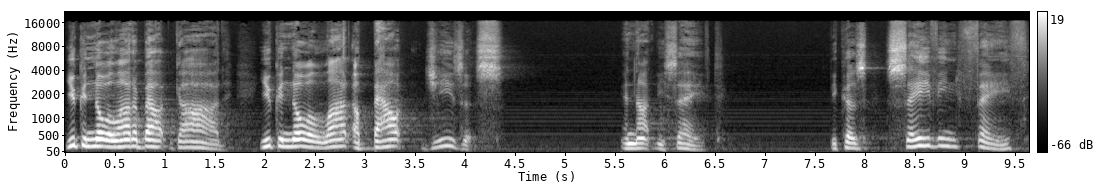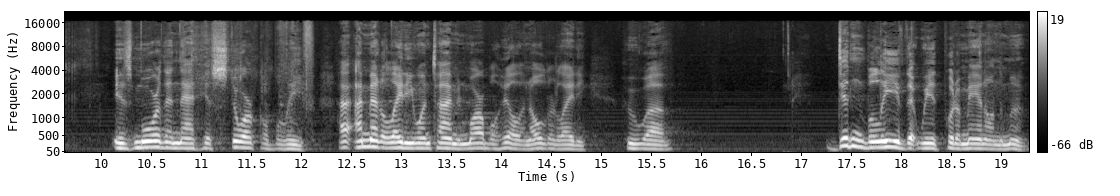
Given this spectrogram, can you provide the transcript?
You can know a lot about God. You can know a lot about Jesus and not be saved. Because saving faith is more than that historical belief. I, I met a lady one time in Marble Hill, an older lady, who uh, didn't believe that we had put a man on the moon.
